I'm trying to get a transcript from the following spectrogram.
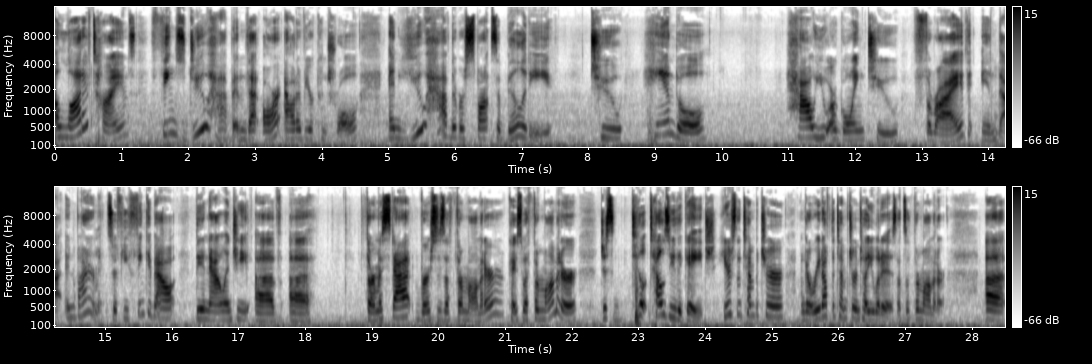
a lot of times, things do happen that are out of your control, and you have the responsibility to handle how you are going to thrive in that environment. So if you think about the analogy of a thermostat versus a thermometer. Okay, so a thermometer just t- tells you the gauge. Here's the temperature. I'm going to read off the temperature and tell you what it is. That's a thermometer. Uh,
